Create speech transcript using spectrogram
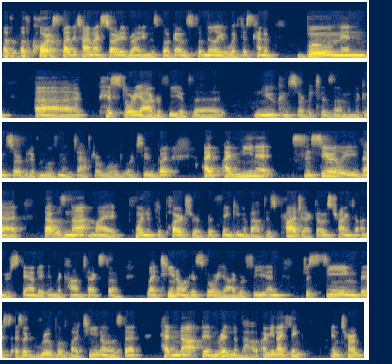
of, of course, by the time I started writing this book, I was familiar with this kind of boom in uh, historiography of the new conservatism and the conservative movement after World War II. But I, I mean it sincerely that that was not my point of departure for thinking about this project. I was trying to understand it in the context of Latino historiography and just seeing this as a group of Latinos that had not been written about. I mean, I think in term,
